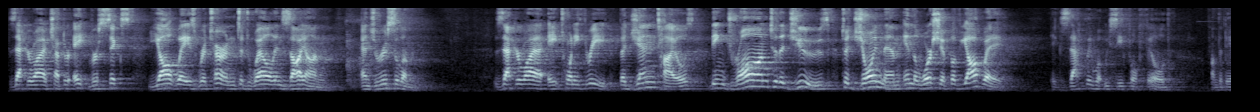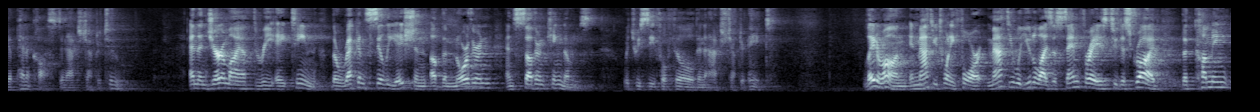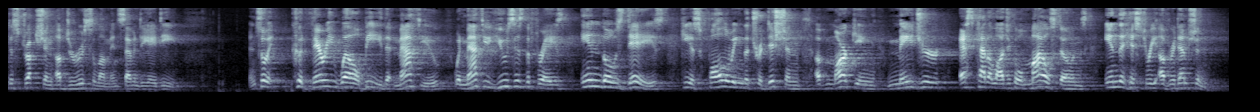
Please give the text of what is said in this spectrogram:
Zechariah chapter 8, verse 6 Yahweh's return to dwell in Zion and Jerusalem. Zechariah 8:23 the Gentiles being drawn to the Jews to join them in the worship of Yahweh exactly what we see fulfilled on the day of Pentecost in Acts chapter 2 and then Jeremiah 3:18 the reconciliation of the northern and southern kingdoms which we see fulfilled in Acts chapter 8 Later on, in Matthew 24, Matthew will utilize the same phrase to describe the coming destruction of Jerusalem in 70 AD. And so it could very well be that Matthew, when Matthew uses the phrase in those days, he is following the tradition of marking major eschatological milestones in the history of redemption.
